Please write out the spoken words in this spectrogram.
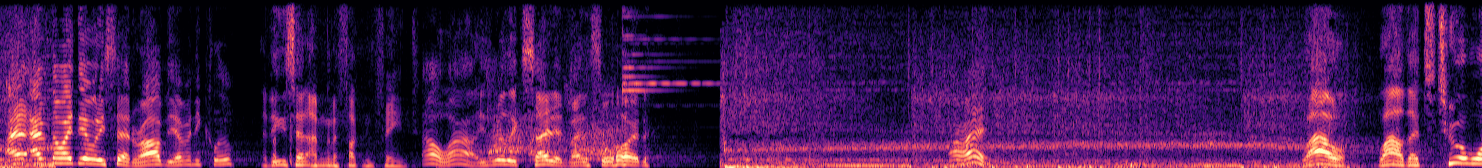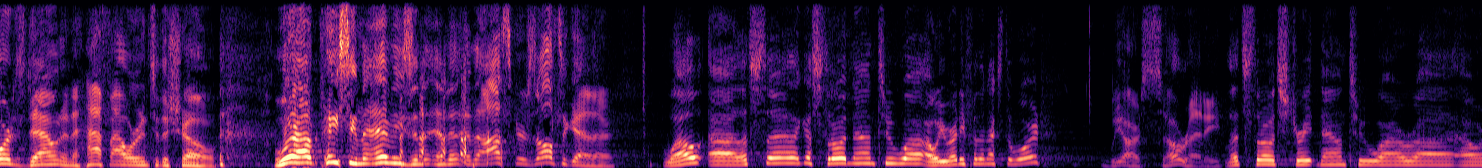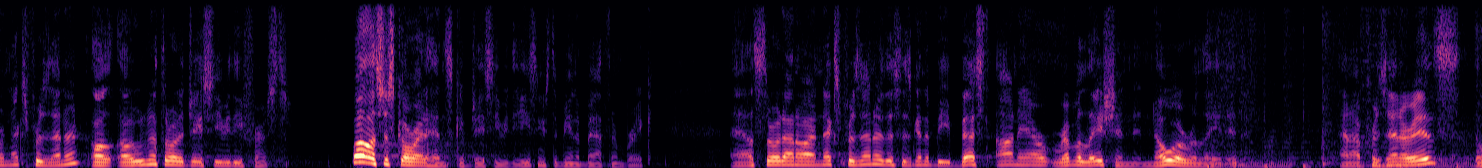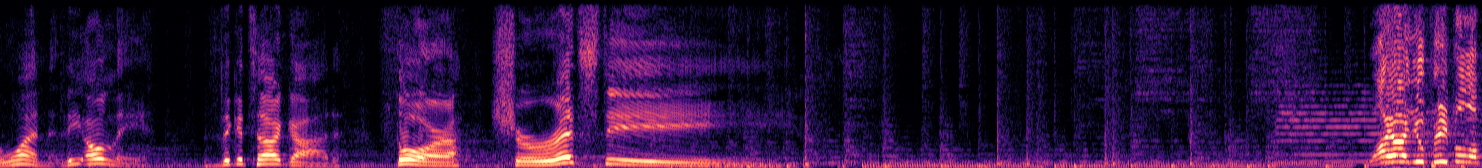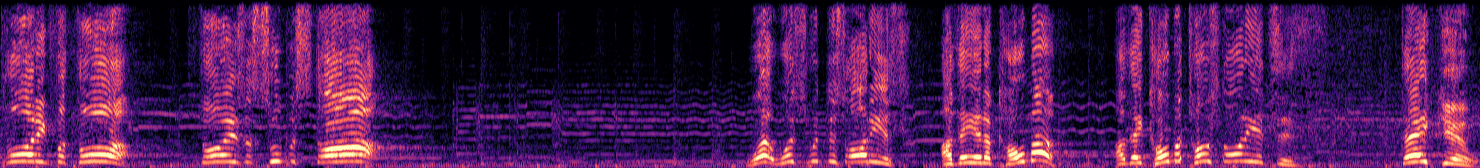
I, I have no idea what he said. Rob, do you have any clue? I think he said, I'm going to fucking faint. Oh wow, he's really excited by this award. All right. Wow. Wow, that's two awards down and a half hour into the show. We're outpacing the Emmys and the, and the, and the Oscars altogether. Well, uh, let's uh, I guess throw it down to. Uh, are we ready for the next award? We are so ready. Let's throw it straight down to our uh, our next presenter. Oh, oh we're gonna throw it at JCVD first. Well, let's just go right ahead and skip JCVD. He seems to be in a bathroom break. And let's throw it down to our next presenter. This is going to be best on-air revelation Noah related, and our presenter is the one, the only, the guitar god, Thor Shredstein. Why aren't you people applauding for Thor? Thor is a superstar. What? What's with this audience? Are they in a coma? Are they comatose audiences? Thank you.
